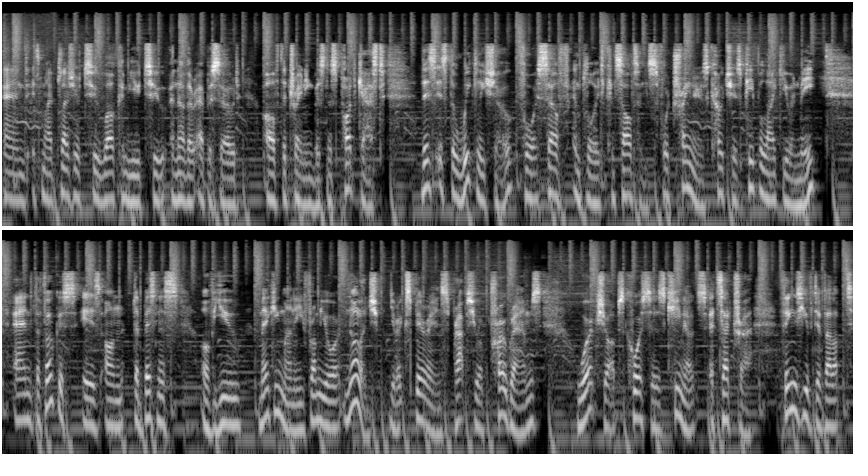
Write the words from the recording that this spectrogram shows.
and it's my pleasure to welcome you to another episode of the Training Business Podcast. This is the weekly show for self employed consultants, for trainers, coaches, people like you and me. And the focus is on the business of you making money from your knowledge, your experience, perhaps your programs, workshops, courses, keynotes, etc. Things you've developed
